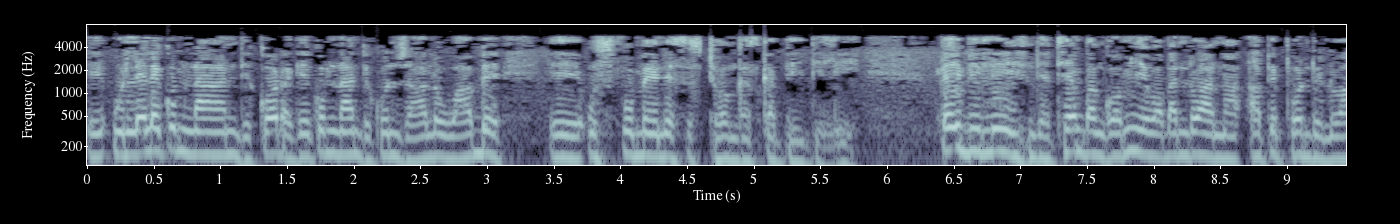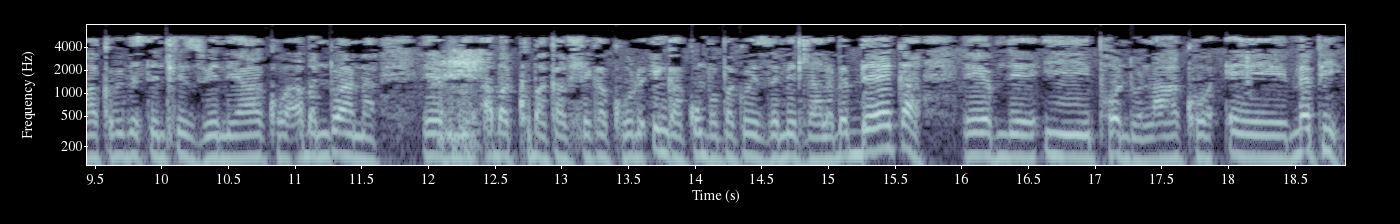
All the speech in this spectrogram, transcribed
um ulele kumnandi kodwa ke kumnandi kunjalo wabe um usifumene sisithonga sikababy lee. Baby lee ndiyathemba ngomnye wabantwana apha ephondweni wakho bebesentliziyweni yakho. Abantwana um abaqhuba kakuhle kakhulu ingakumbi apha kwezemidlalo. Bebeka um iphondo lakho um mephi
